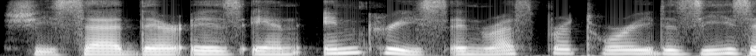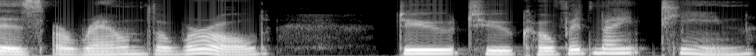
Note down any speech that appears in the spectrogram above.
She said there is an increase in respiratory diseases around the world due to COVID 19,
